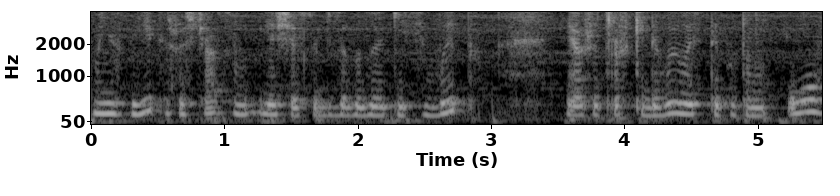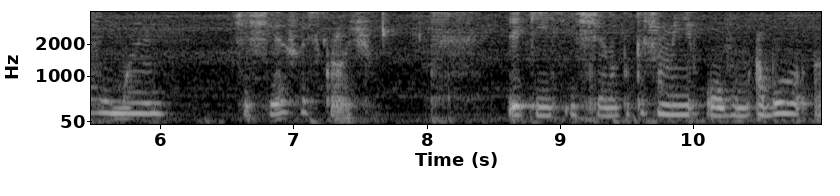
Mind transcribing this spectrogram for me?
мені здається, що з часом я ще собі заведу якийсь вид. Я вже трошки дивилась, типу там овуми чи ще щось. Коротше, якісь іще. Ну, поки що мені овум. Або е,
